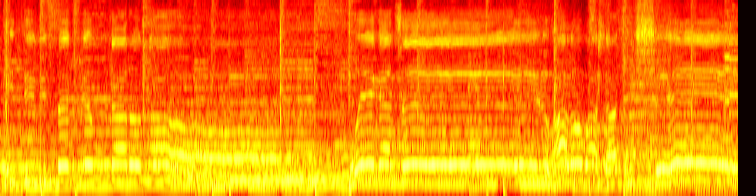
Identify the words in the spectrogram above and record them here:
পৃথিবীতে কেউ কারণ হয়ে গেছে ভালোবাসা নিঃশেষ।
